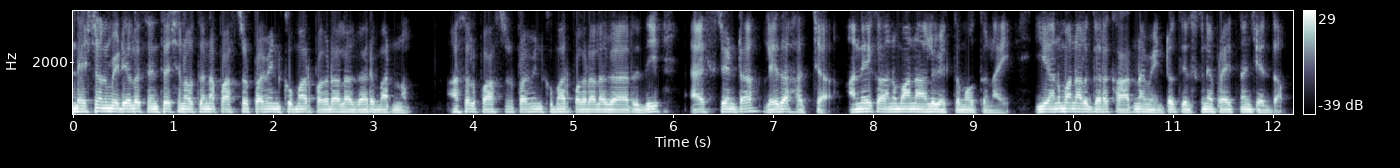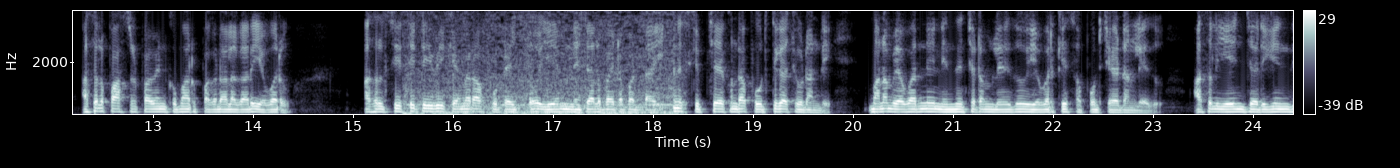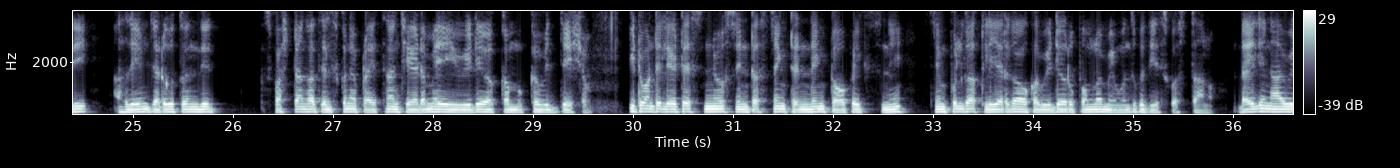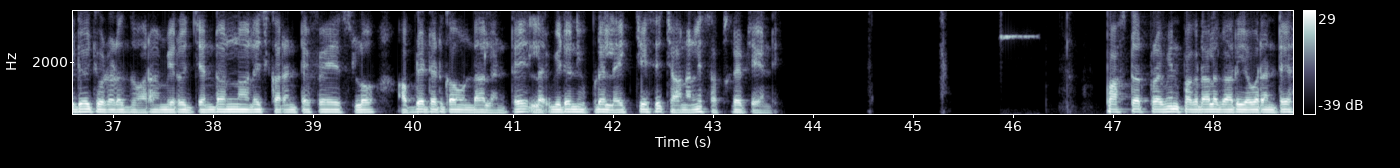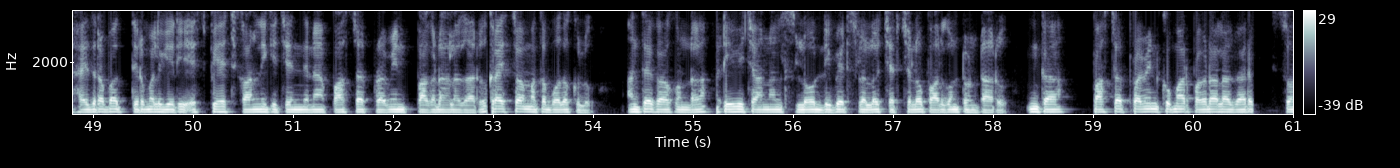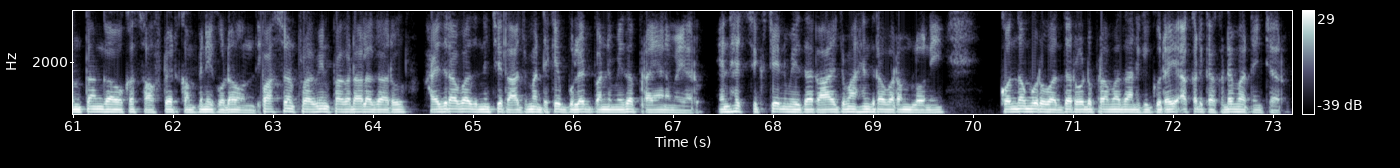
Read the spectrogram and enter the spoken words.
National మీడియాలో sensation అవుతున్న pastor Praveen Kumar పగడాల గారి మరణం. అసలు పాస్టర్ ప్రవీణ్ కుమార్ పగడాల గారిది యాక్సిడెంటా లేదా హత్య? అనేక అనుమానాలు వ్యక్తమవుతున్నాయి. ఈ అనుమానాలకు గల కారణం ఏంటో తెలుసుకునే ప్రయత్నం చేద్దాం. అసలు పాస్టర్ ప్రవీణ్ కుమార్ పగడాల గారు ఎవరు? అసలు సీసీటీవీ కెమెరా ఫుటేజ్తో ఏం నిజాలు బయటపడ్డాయి? అని స్కిప్ చేయకుండా పూర్తిగా చూడండి. మనం ఎవరిని నిందించడం లేదు ఎవరికి సపోర్ట్ చేయడం లేదు. అసలు ఏం జరిగింది? అసలు ఏం జరుగుతుంది? స్పష్టంగా తెలుసుకునే ప్రయత్నం చేయడమే ఈ వీడియో యొక్క ముఖ్య ఉద్దేశం. ఇటువంటి లేటెస్ట్ న్యూస్ ఇంట్రెస్టింగ్ ట్రెండింగ్ టాపిక్స్ని సింపుల్గా క్లియర్గా ఒక వీడియో రూపంలో మీ ముందుకు తీసుకొస్తాను. డైలీ నా వీడియో చూడడం ద్వారా మీరు జనరల్ నాలెడ్జ్ కరెంట్ అఫైర్స్లో అప్డేటెడ్గా ఉండాలంటే వీడియోని ఇప్పుడే లైక్ చేసి ఛానల్ని సబ్స్క్రైబ్ చేయండి. పాస్టర్ ప్రవీణ్ పగడాల గారు ఎవరంటే హైదరాబాద్ తిరుమలగిరి ఎస్పీహెచ్ కాలనీకి చెందిన పాస్టర్ ప్రవీణ్ పగడాల గారు క్రైస్తవ మత బోధకులు. అంతేకాకుండా టీవీ ఛానల్స్లో డిబేట్స్లలో చర్చలో పాల్గొంటుంటారు. ఇంకా పాస్టర్ ప్రవీణ్ కుమార్ పగడాల గారు సొంతంగా ఒక సాఫ్ట్వేర్ కంపెనీ కూడా ఉంది. పాస్టర్ ప్రవీణ్ పగడాల గారు హైదరాబాద్ నుంచి రాజమండ్రికి బుల్లెట్ బండి మీద ప్రయాణమయ్యారు. ఎన్హెచ్ సిక్స్టీన్ మీద రాజమహేంద్రవరంలోని కొందమూరు వద్ద రోడ్డు ప్రమాదానికి గురై అక్కడికక్కడే మరణించారు.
